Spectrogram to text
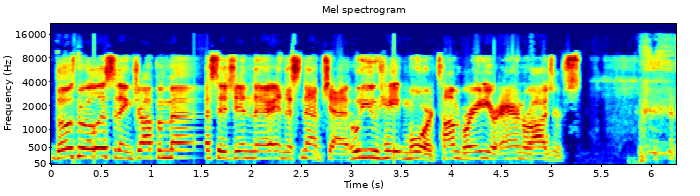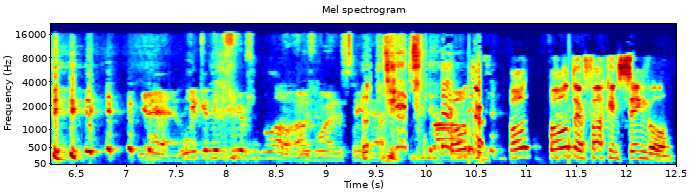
those who are listening, drop a message in there in the Snapchat. Who do you hate more, Tom Brady or Aaron Rodgers? Yeah, link in the description below. I always wanted to say that. Both are, both both are fucking single.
